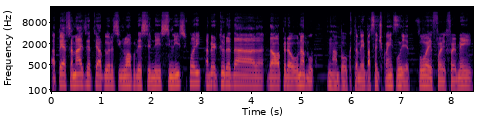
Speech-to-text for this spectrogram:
a peça mais desafiadora, assim, logo nesse, início, foi a abertura da, da ópera O Nabucco. Nabucco também bastante conhecido. Foi, foi, foi bem.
